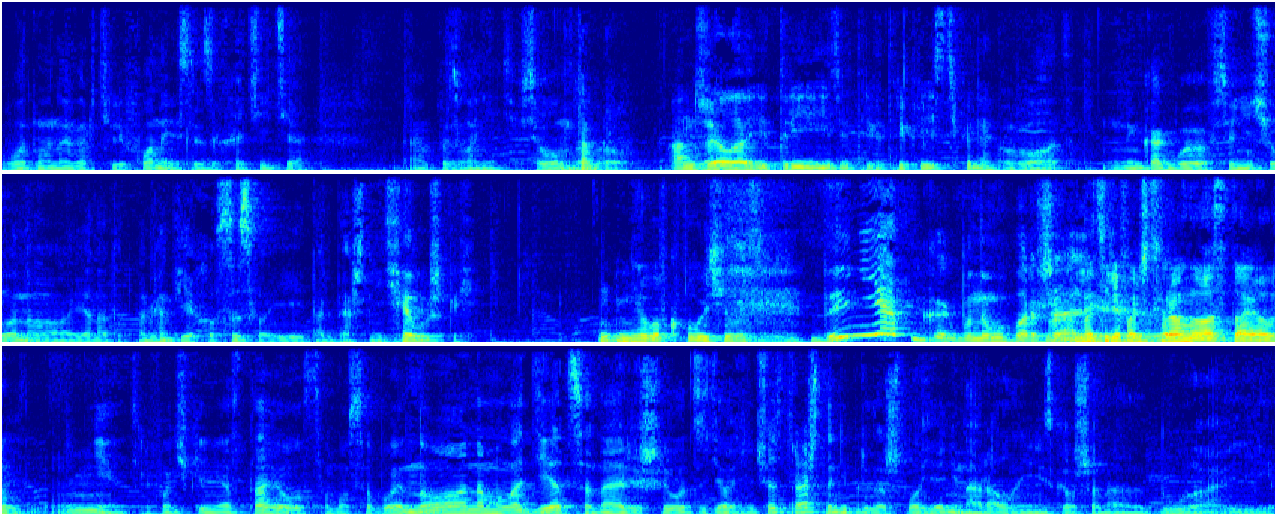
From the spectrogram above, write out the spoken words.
Вот мой номер телефона, если захотите, э, позвоните. Всего вам Так. доброго. Анжела и три, эти, три, три крестика, да? Вот. Ну, как бы все ничего, но я на тот момент ехал со своей тогдашней девушкой. Неловко получилось. Да нет, ну, как бы, ну мы поржали. Но телефончик все равно оставил. Нет, телефончик я не оставил, само собой, но она молодец, она решила это сделать. Ничего страшного не произошло, я не наорал на нее, не сказал, что она дура, и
